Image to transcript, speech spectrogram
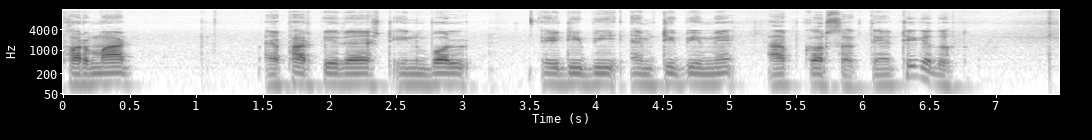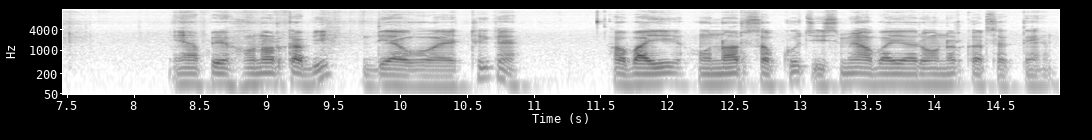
format F R P reset enable A D B M T P में आप कर सकते हैं, ठीक है दोस्तों? यहाँ पे होनर का भी दिया हुआ है, ठीक है? हवाई होनर सब कुछ इसमें हवाई और होनर कर सकते हैं।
